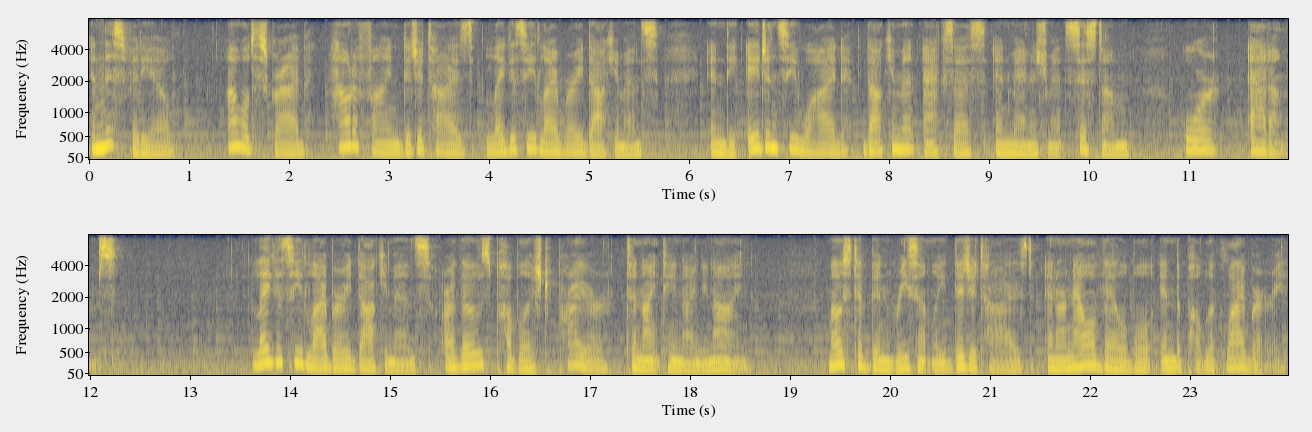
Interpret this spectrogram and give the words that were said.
In this video, I will describe how to find digitized legacy library documents in the Agency-Wide Document Access and Management System, or ADAMS. Legacy library documents are those published prior to 1999. Most have been recently digitized and are now available in the public library.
